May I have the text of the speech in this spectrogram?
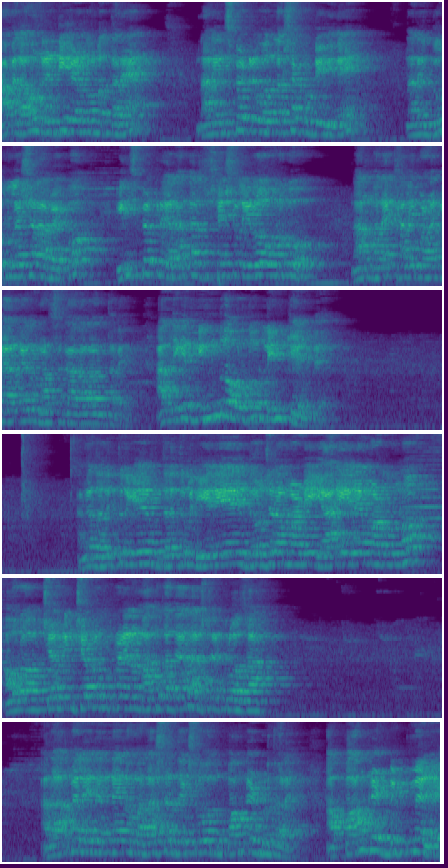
ಆಮೇಲೆ ಅವ್ನು ರೆಡ್ಡಿ ಹೇಳ್ಕೊಂಡ್ ಬರ್ತಾನೆ. ನಾನು ಇನ್ಸ್ಪೆಕ್ಟರ್ ಒಂದು ಲಕ್ಷ ಕೊಟ್ಟಿದ್ದೀನಿ. ನನಗೆ ದೂರ ರಿಲೇಷನ್ ಆಗಬೇಕು. ಇನ್ಸ್ಪೆಕ್ಟರ್ ಯಲಹಂಕ ಸ್ಟೇಷನ್ ಇರೋವರೆಗೂ ನಾನು ಮನೆ ಖಾಲಿ ಮಾಡೋಕ್ಕೆ ಯಾರಿಗಾದ್ರು ಮಾಡ್ಸೋಕ್ಕಾಗಲ್ಲ ಅಂತಾರೆ. ಅಲ್ಲಿಗೆ ನಿಮ್ಮದು ಅವ್ರದ್ದು ಲಿಂಕ್ ಏನಿದೆ? ಹಂಗ ದಲಿತರಿಗೆ ದಲಿತರಿಗೆ ಏನೇ ದೌರ್ಜನ್ಯ ಮಾಡಿ, ಯಾರೇ ಏನೇ ಮಾಡಿದ್ರು ಅವರು ಚೇರ್ಮನ್ ಚೇರ್ಮನ್ ಕುತ್ಕೊಂಡು ಏನೋ ಮಾತುಕತೆ ಅಲ್ಲ ಅಷ್ಟೇ ಕ್ಲೋಸಾ ಅದಾದ್ಮೇಲೆ ನಿನ್ನೆ ನಮ್ಮ ರಾಷ್ಟ್ರ ಅಧ್ಯಕ್ಷರು ಒಂದು ಪಾಂಪ್ಲೆಟ್ ಬಿಡ್ತಾರೆ. ಆ ಪಾಂಪ್ಲೆಟ್ ಬಿಟ್ಟ ಮೇಲೆ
